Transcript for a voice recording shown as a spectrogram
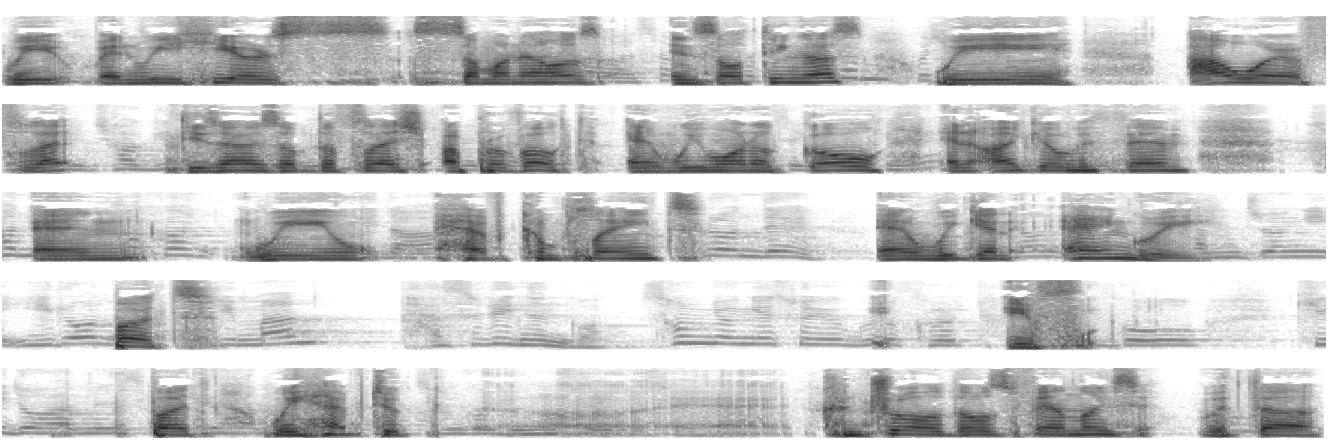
we when we hear s- someone else insulting us, we our fle- desires of the flesh are provoked, and we want to go and argue with them, and we have complaints, and we get angry. But if but we have to uh, control those feelings with the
